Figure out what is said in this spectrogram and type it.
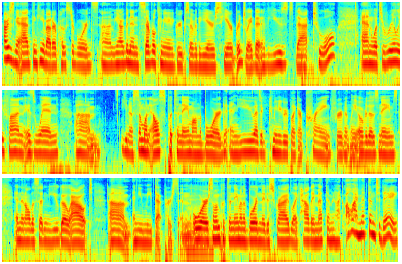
I was just going to add, thinking about our poster boards, um, you know, I've been in several community groups over the years here at Bridgeway that have used that tool. And what's really fun is when, um, you know, someone else puts a name on the board and you as a community group like are praying fervently over those names. And then all of a sudden you go out um, and you meet that person. Or someone puts a name on the board and they describe like how they met them and you're like, oh, I met them today.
